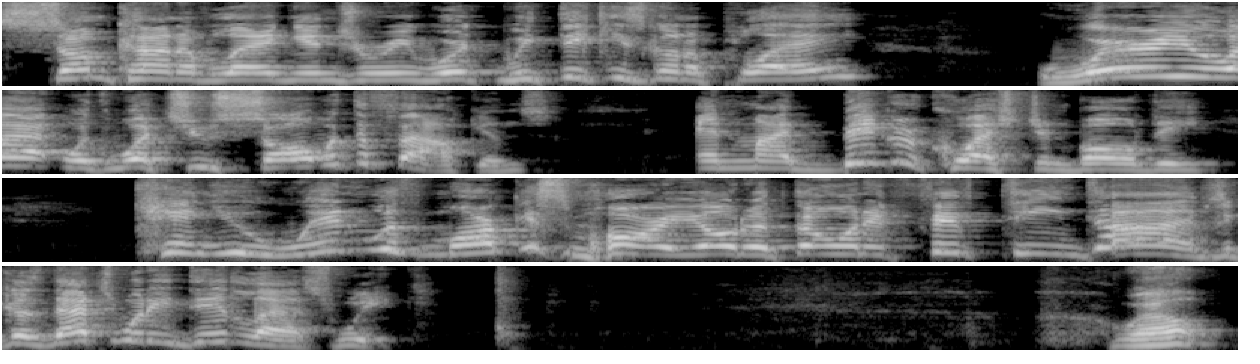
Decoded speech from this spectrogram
Some kind of leg injury. We're, we think he's going to play. Where are you at with what you saw with the Falcons? And my bigger question, Baldy, can you win with Marcus Mariota throwing it 15 times? Because that's what he did last week. Well,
